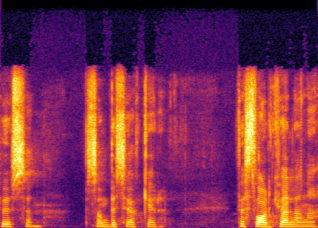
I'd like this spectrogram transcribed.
000 som besöker festivalkvällarna.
